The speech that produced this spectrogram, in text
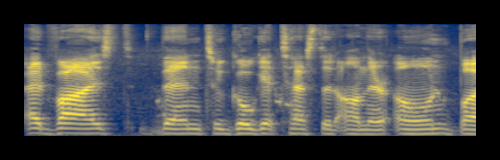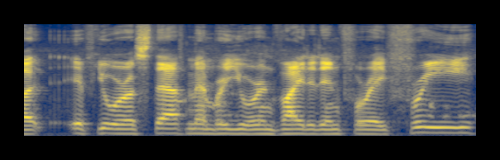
advised then to go get tested on their own, but if you were a staff member, you were invited in for a free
